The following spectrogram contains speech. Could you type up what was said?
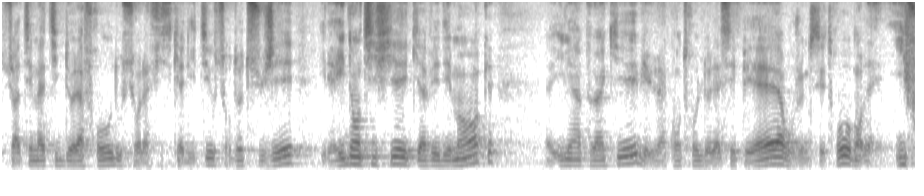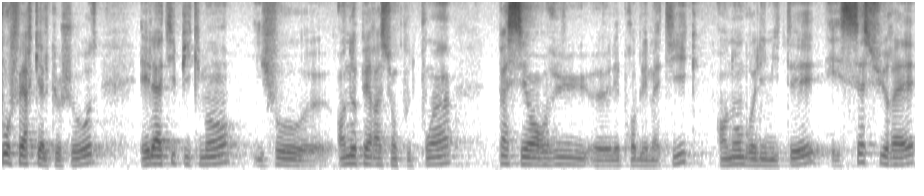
sur la thématique de la fraude ou sur la fiscalité ou sur d'autres sujets, il a identifié qu'il y avait des manques, il est un peu inquiet, il y a eu un contrôle de la CPR ou je ne sais trop. Bon, il faut faire quelque chose. Et là, typiquement, il faut, en opération coup de poing, passer en revue les problématiques, en nombre limité et s'assurer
